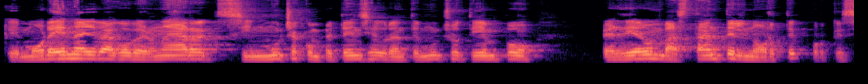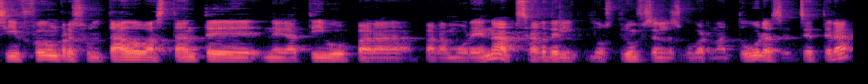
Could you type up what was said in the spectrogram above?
que Morena iba a gobernar sin mucha competencia durante mucho tiempo, perdieron bastante el norte, porque sí fue un resultado bastante negativo para, Morena, a pesar de los triunfos en las gubernaturas, etc.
